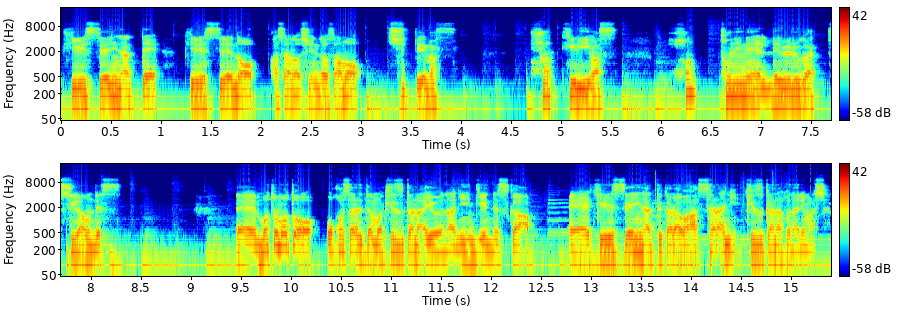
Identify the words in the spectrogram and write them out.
起立性になって、起立性の朝のしんどさも知っています。はっきり言います。本当にね、レベルが違うんです。えー、もともと起こされても気づかないような人間ですが、えー、起立性になってからはさらに気づかなくなりました。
